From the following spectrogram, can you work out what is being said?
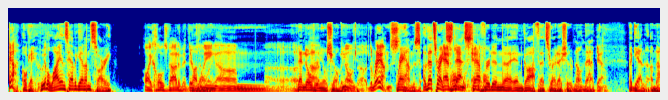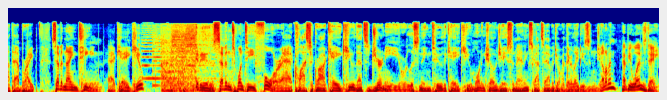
Yeah. Okay. Who do the Lions have again? I'm sorry. Oh, I closed out of it. They're Oh, playing. Um, uh, Bend over uh, and you'll show me. No, uh, the Rams. Rams. Oh, that's right. At Sta- home- Stafford and uh, and Goff. That's right. I should have known that. Yeah. Again, I'm not that bright. 719 at KQ. It is 724 at Classic Rock KQ. That's Journey. You're listening to the KQ Morning Show. Jason Manning, Scott Savage over there, ladies and gentlemen. Happy Wednesday.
